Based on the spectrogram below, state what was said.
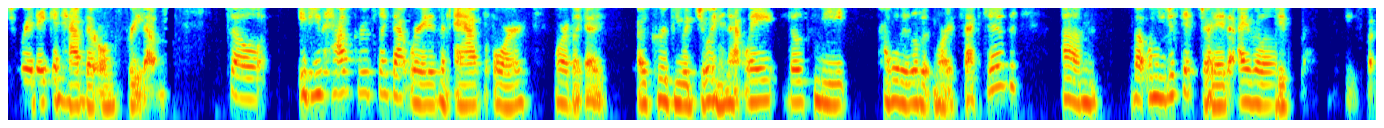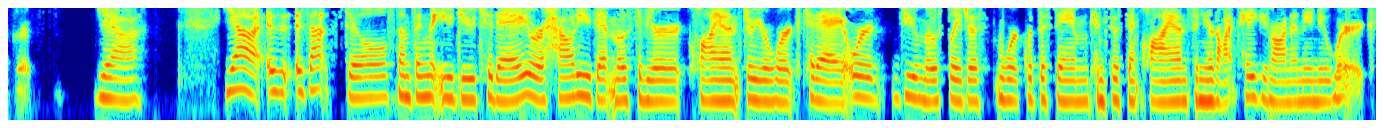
to where they can have their own freedoms. So if you have groups like that where it is an app or more of like a, a group you would join in that way, those can be probably a little bit more effective. Um, but when you just get started, I really do Facebook groups. Yeah. Yeah. Is, is that still something that you do today, or how do you get most of your clients or your work today? Or do you mostly just work with the same consistent clients and you're not taking on any new work?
